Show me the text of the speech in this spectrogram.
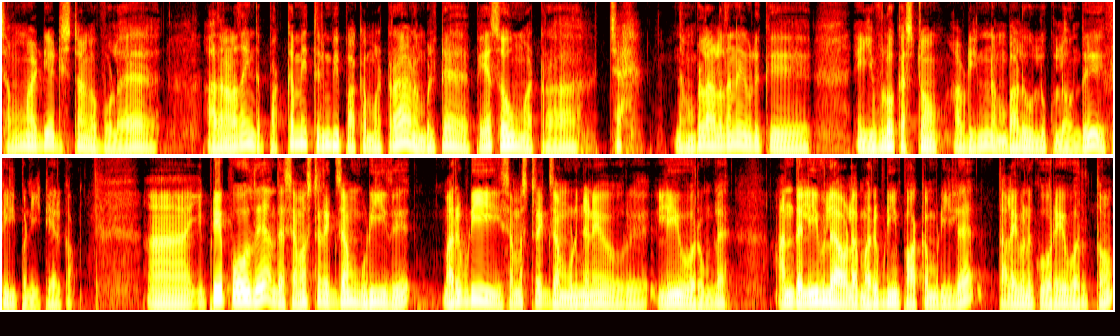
செம்ம அடி அடிச்சிட்டாங்க போல். அதனால தான் இந்த பக்கமே திரும்பி பார்க்க மாட்றா நம்மள்ட்ட பேசவும் மாட்றா. சே நம்மளால தானே இவளுக்கு இவ்வளோ கஷ்டம் அப்படின்னு நம்மளால உள்ளுக்குள்ளே வந்து ஃபீல் பண்ணிக்கிட்டே இருக்கான். இப்படியே போகுது. அந்த செமஸ்டர் எக்ஸாம் முடியுது. மறுபடி செமஸ்டர் எக்ஸாம் முடிஞ்சோடனே ஒரு லீவ் வரும்ல. அந்த லீவில் அவளை மறுபடியும் பார்க்க முடியல. தலைவனுக்கு ஒரே வருத்தம்.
